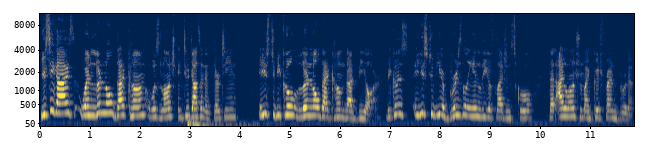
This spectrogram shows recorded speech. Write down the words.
You see guys, when LearnLol.com was launched in 2013, it used to be called LearnLol.com.br because it used to be a Brazilian League of Legends school that I launched with my good friend Bruno.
